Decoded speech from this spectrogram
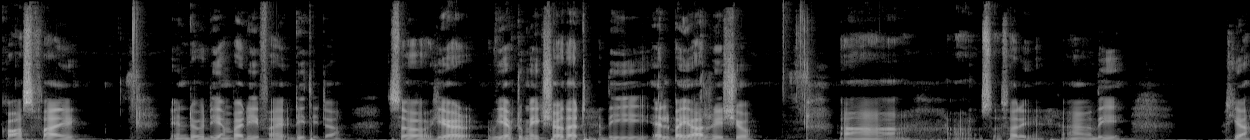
cos phi into dm by d phi d theta so here we have to make sure that the L by R ratio uh, uh, so sorry uh, the yeah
